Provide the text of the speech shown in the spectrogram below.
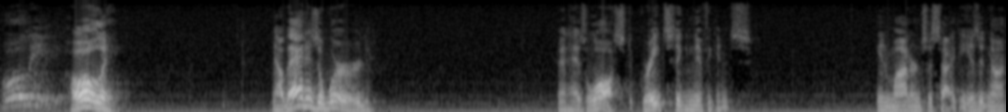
Holy. Holy. Now, that is a word that has lost great significance in modern society, is it not?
